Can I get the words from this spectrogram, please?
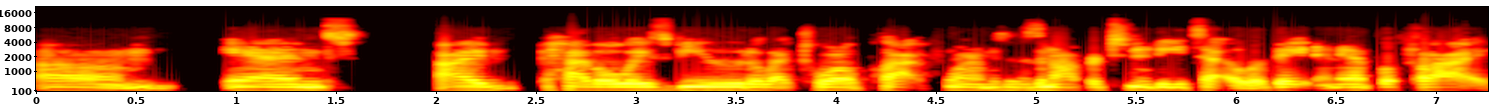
Um, and I have always viewed electoral platforms as an opportunity to elevate and amplify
